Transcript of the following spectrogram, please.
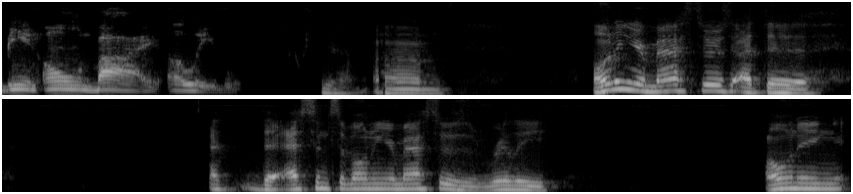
being owned by a label? Yeah. Um, owning your masters at the at the essence of owning your masters is really owning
